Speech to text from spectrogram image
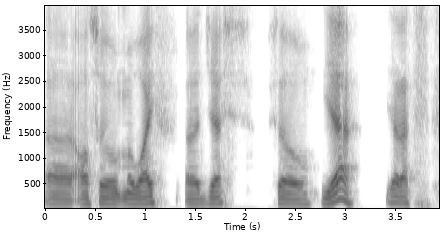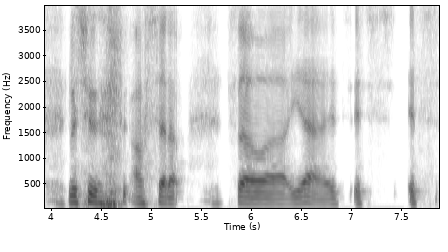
Uh, also, my wife, uh, Jess. So yeah, yeah, that's literally our setup. So uh, yeah, it's it's it's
